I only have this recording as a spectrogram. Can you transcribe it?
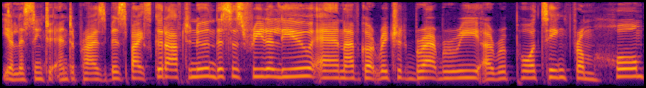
You're listening to Enterprise BizBytes. Good afternoon. This is Freda Liu, and I've got Richard Bradbury uh, reporting from home.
